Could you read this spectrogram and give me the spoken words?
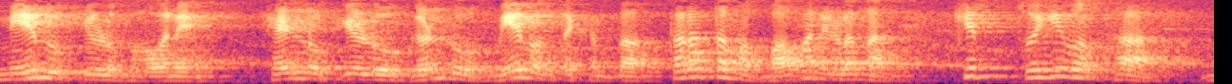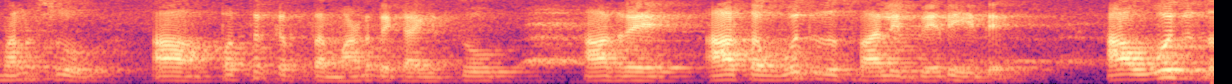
ಮೇಲು ಕೀಳು ಭಾವನೆ, ಹೆಣ್ಣು ಕೀಳು ಗಂಡು ಮೇಲು ಅಂತಕ್ಕಂಥ ತರತಮ ಭಾವನೆಗಳನ್ನು ಕಿತ್ತೊಗೆಯುವಂಥ ಮನಸ್ಸು ಆ ಪತ್ರಕರ್ತ ಮಾಡಬೇಕಾಗಿತ್ತು. ಆದರೆ ಆತ ಓದಿದ ಸಾಲಿ ಬೇರೆ ಇದೆ. ಆ ಓದಿದ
